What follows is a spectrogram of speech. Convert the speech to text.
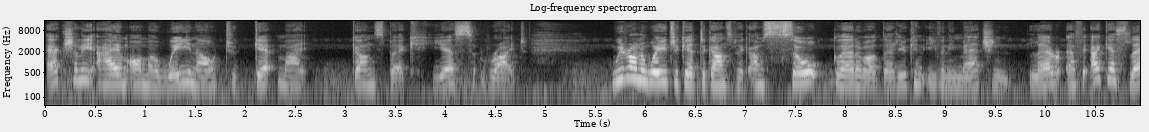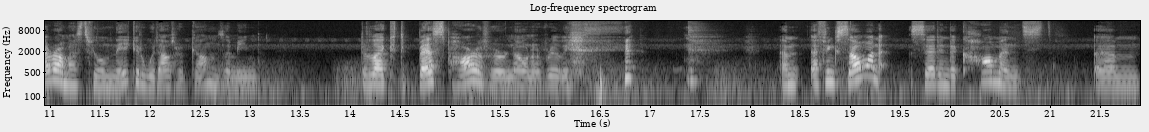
Actually i am on my way now to get my guns back. Yes right we're on a way to get the guns back. I'm so glad about that. You can even imagine. Lara, I guess Lara must feel naked without her guns. I mean, they're like the best part of her. No, not really. um, I think someone said in the comments um,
